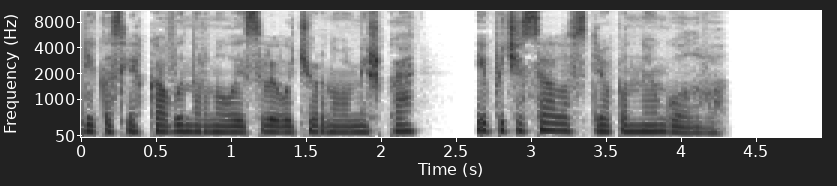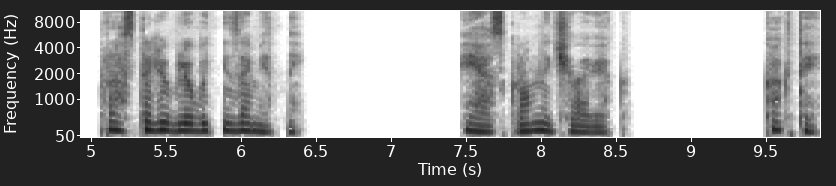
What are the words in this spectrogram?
Рика слегка вынырнула из своего черного мешка и почесала встрепанную голову. Просто люблю быть незаметной. Я скромный человек. Как ты,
